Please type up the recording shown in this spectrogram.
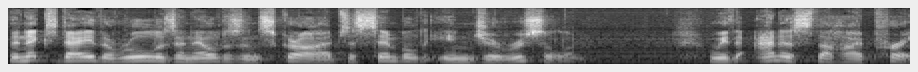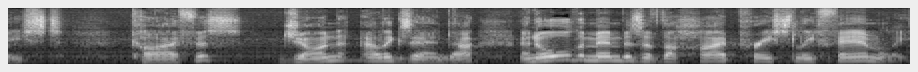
The next day, the rulers and elders and scribes assembled in Jerusalem with Annas the high priest, Caiaphas, John, Alexander, and all the members of the high priestly family.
